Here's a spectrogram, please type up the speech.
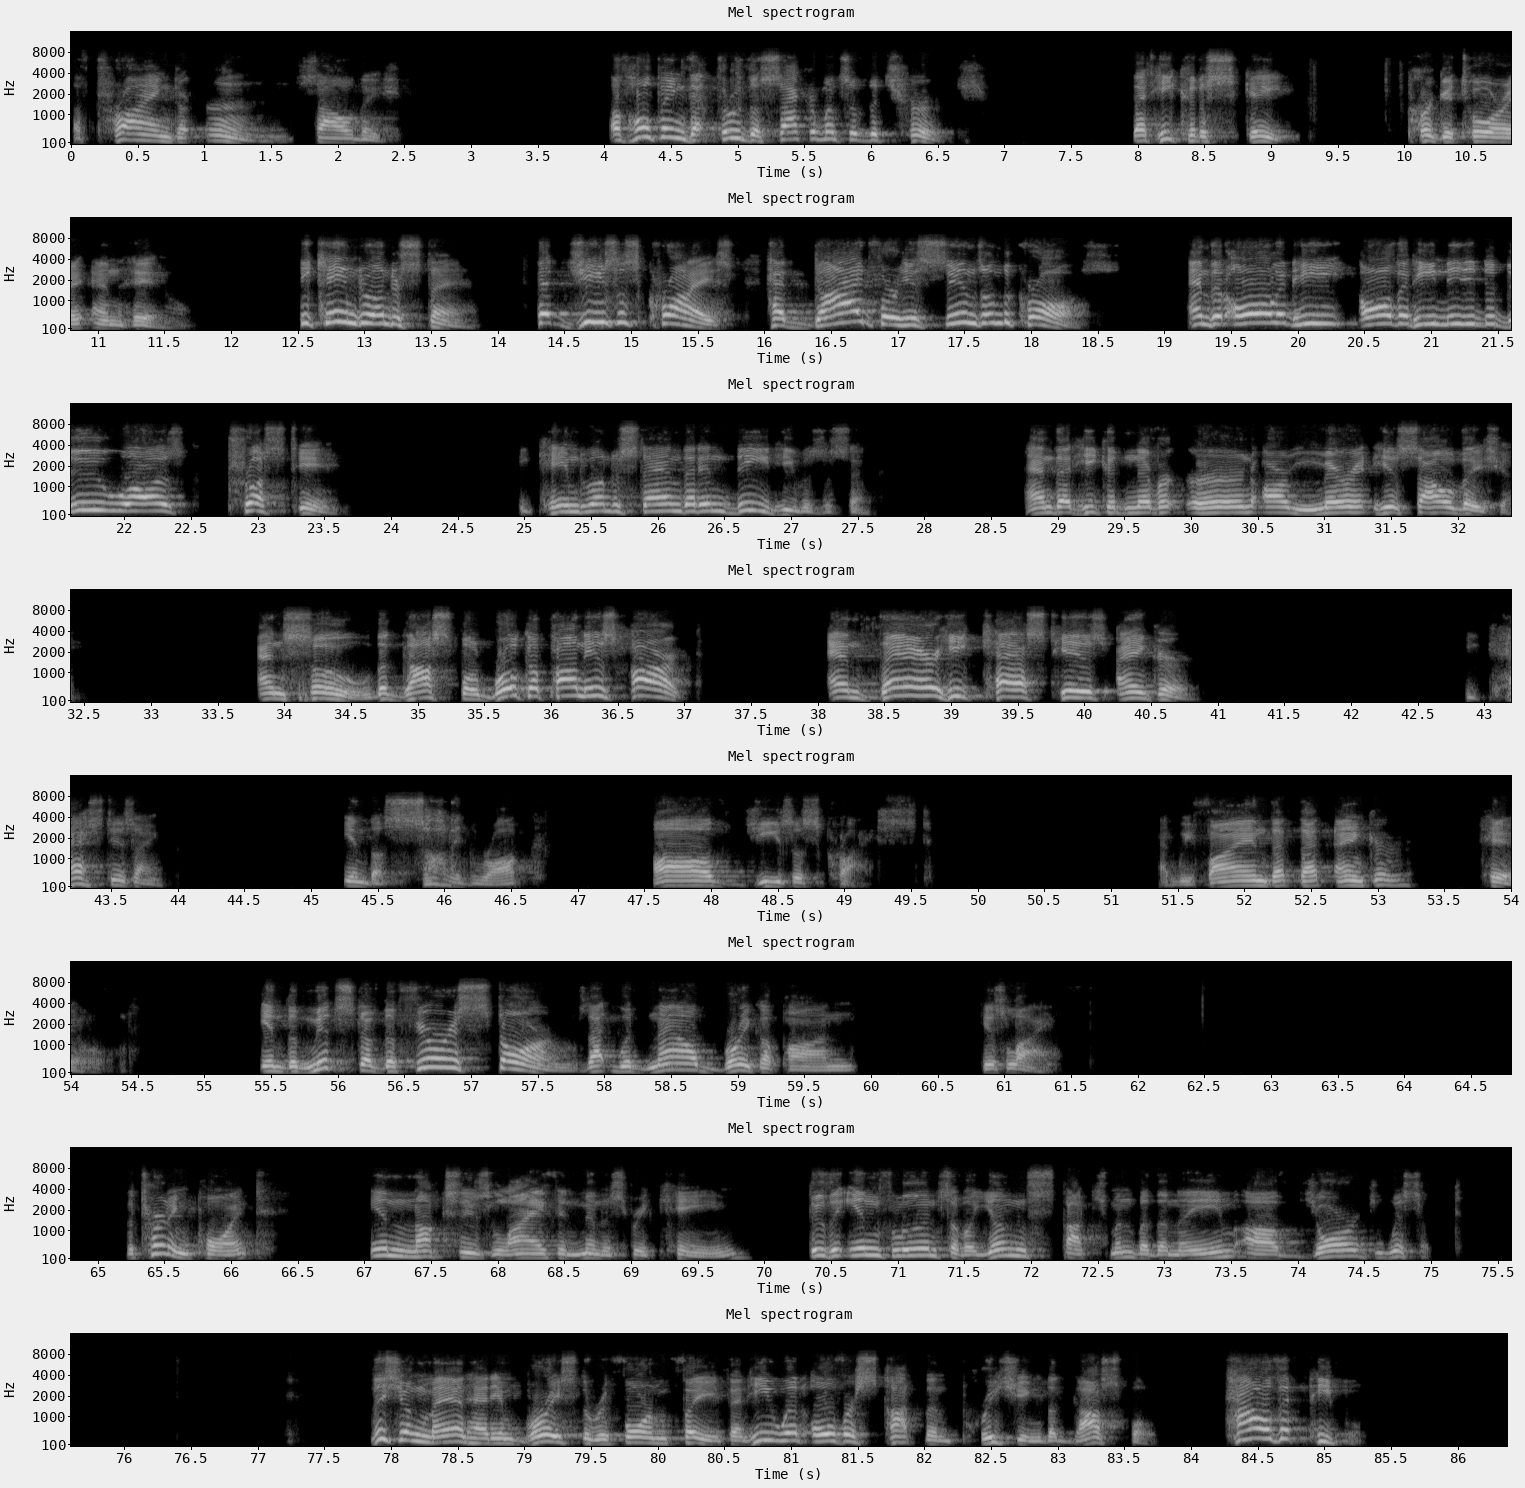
of trying to earn salvation, of hoping that through the sacraments of the church that he could escape purgatory, and hell. He came to understand that Jesus Christ had died for his sins on the cross and that all that he all that he needed to do was trust him. He came to understand that indeed he was a sinner and that he could never earn or merit his salvation. And so the gospel broke upon his heart and there he cast his anchor. He cast his anchor in the solid rock of Jesus Christ. And we find that that anchor held in the midst of the furious storms that would now break upon his life. The turning point in Knox's life and ministry came through the influence of a young Scotchman by the name of George Wishart. This young man had embraced the Reformed faith and he went over Scotland preaching the gospel. How that people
